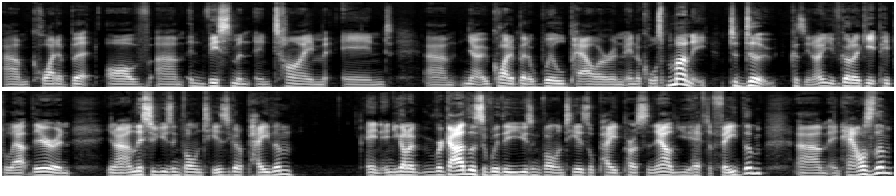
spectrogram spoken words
um, quite a bit of um, investment in time and um, you know quite a bit of willpower and, and of course money to do. Because you know you've got to get people out there and you know unless you're using volunteers you've got to pay them. And, and you got to regardless of whether you're using volunteers or paid personnel you have to feed them um, and house them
